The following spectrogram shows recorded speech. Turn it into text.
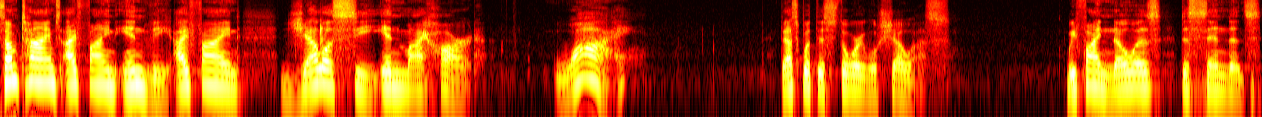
Sometimes I find envy, I find jealousy in my heart. Why? That's what this story will show us. We find Noah's descendants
